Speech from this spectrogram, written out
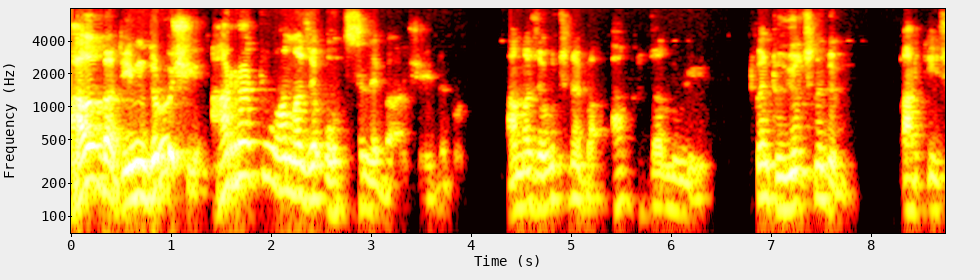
ალბათ იმ დროში არათუ ამაზე ოცნება არ შეიძლება. ამაზე ოცნება აკრძალული. თქვენ თუ იოცნებები პარტიის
